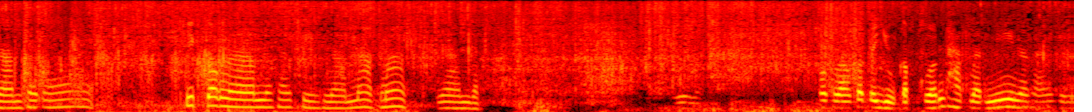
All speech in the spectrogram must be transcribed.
งามแท้ๆพริกก็งามนะคะคืองามมากมากๆงามแบบพวกเราก็จะอยู่กับสวนผักแบบนี้นะคะคือ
